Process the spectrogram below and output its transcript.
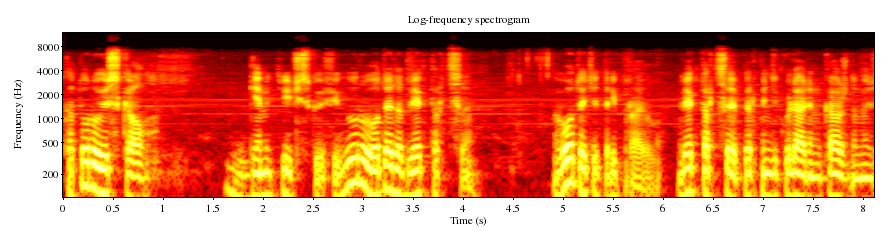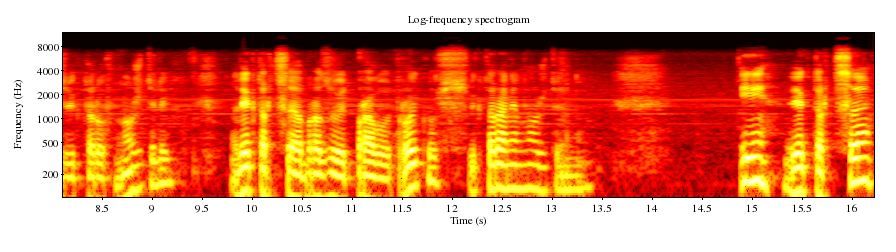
которую искал. Геометрическую фигуру. Вот этот вектор c. Вот эти три правила. Вектор c перпендикулярен каждому из векторов множителей. Вектор c образует правую тройку с векторами множителями. И вектор c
